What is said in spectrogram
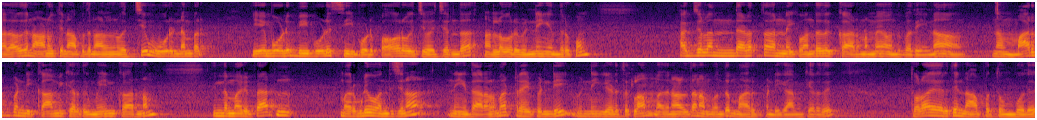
அதாவது நானூற்றி நாற்பத்தி நாலுன்னு வச்சு ஒரு number A board B board C board power வச்சு வச்சுருந்தா நல்ல ஒரு வின்னிங் இருந்திருக்கும். ஆக்சுவலாக இந்த இடத்த இன்றைக்கி வந்ததுக்கு காரணமே வந்து பார்த்திங்கன்னா நம்ம மார்க் பண்ணி காமிக்கிறதுக்கு மெயின் காரணம் இந்த மாதிரி பேட்டர்ன் மறுபடியும் வந்துச்சுன்னா நீங்கள் தாராளமாக ட்ரை பண்ணி வின்னிங் எடுத்துக்கலாம். அதனால தான் நம்ம வந்து மார்க் பண்ணி காமிக்கிறது. தொள்ளாயிரத்தி நாற்பத்தொம்போது.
